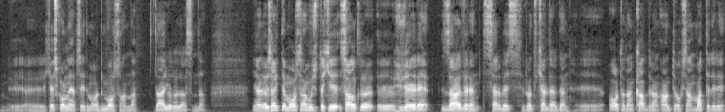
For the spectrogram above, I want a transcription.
e, keşke onunla yapsaydım ama bir mor soğanla daha iyi olurdu aslında. Yani özellikle mor soğan vücuttaki sağlıklı e, hücrelere zarar veren serbest radikallerden e, ortadan kaldıran antioksidan maddeleri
